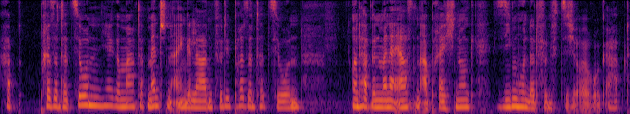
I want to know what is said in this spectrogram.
habe Präsentationen hier gemacht, habe Menschen eingeladen für die Präsentationen und habe in meiner ersten Abrechnung 750 Euro gehabt.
